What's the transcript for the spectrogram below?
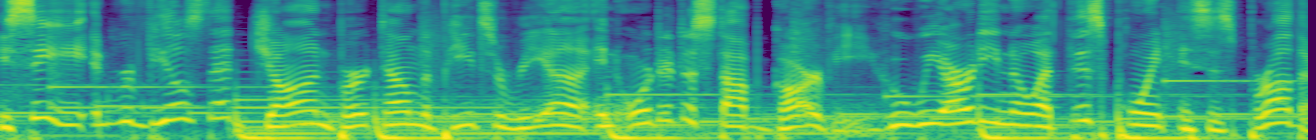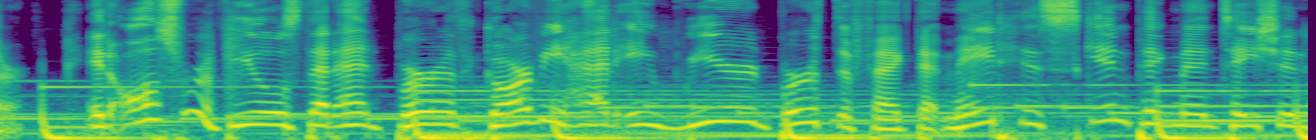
You see, it reveals that John burnt down the pizzeria in order to stop Garvey, who we already know at this point is his brother. It also reveals that at birth, Garvey had a weird birth defect that made his skin pigmentation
